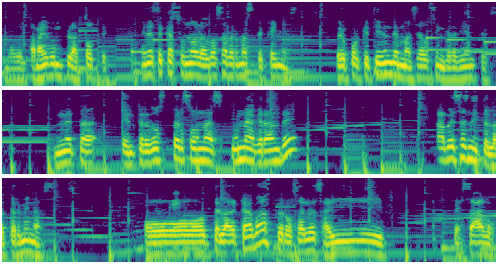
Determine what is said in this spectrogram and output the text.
como del tamaño de un platote. En este caso no, las vas a ver más pequeñas, pero porque tienen demasiados ingredientes. Neta, entre dos personas, una grande, a veces ni te la terminas. O te la acabas, pero sales ahí pesado.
